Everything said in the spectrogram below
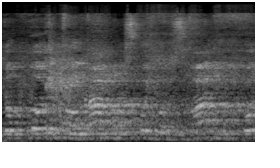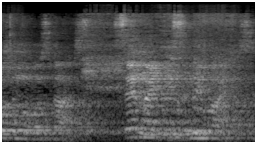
до кожного граму Господь Бог звадить і кожному воздасть. Це навіть не сумнівається.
